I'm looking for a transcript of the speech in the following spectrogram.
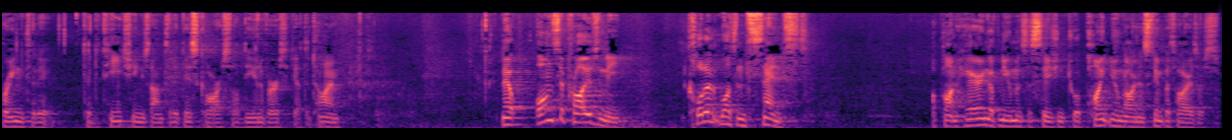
bring to the, to the teachings and to the discourse of the university at the time? Now, unsurprisingly, Cullen was incensed upon hearing of Newman's decision to appoint Young Ireland sympathisers.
